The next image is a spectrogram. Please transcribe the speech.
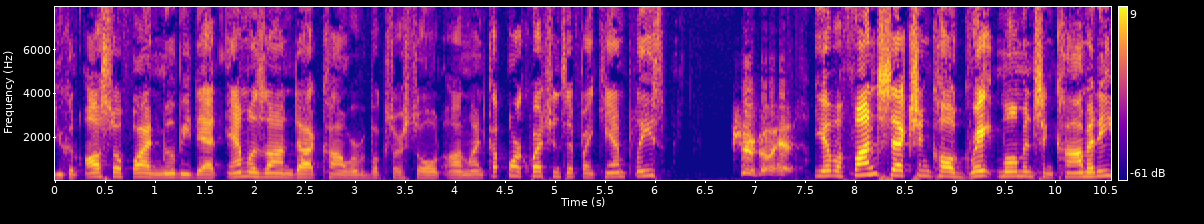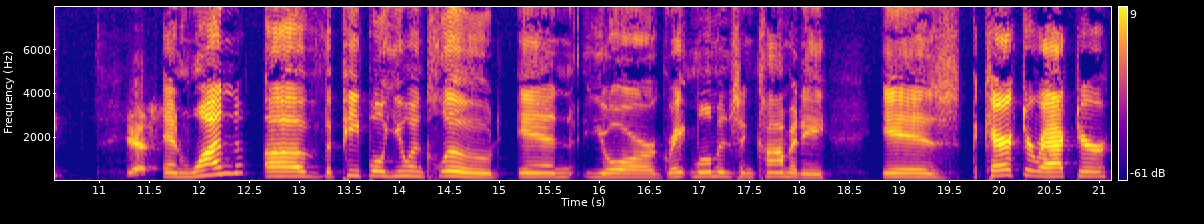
You can also find Movie Dad Amazon.com, wherever books are sold online. A couple more questions, if I can, please. Sure, go ahead. You have a fun section called Great Moments in Comedy. Yes. And one of the people you include in your Great Moments in Comedy is a character actor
